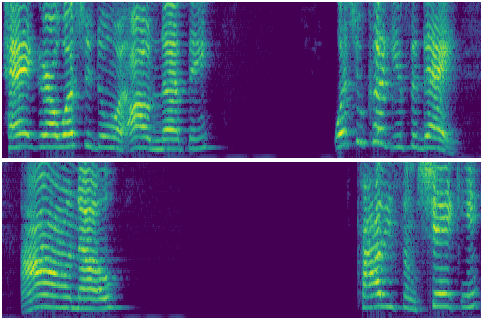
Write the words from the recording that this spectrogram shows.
Hey girl, what you doing? Oh, nothing. What you cooking today? I don't know. Probably some chicken.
